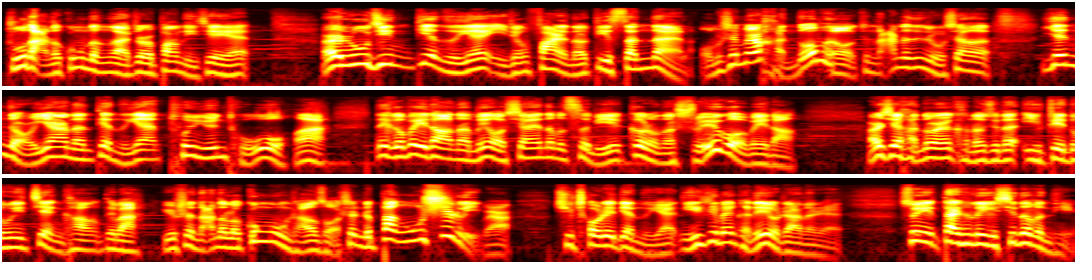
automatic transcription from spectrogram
主打的功能啊就是帮你戒烟。而如今，电子烟已经发展到第三代了。我们身边很多朋友就拿着那种像烟斗一样的电子烟，吞云吐雾啊，那个味道呢没有香烟那么刺鼻，各种的水果味道。而且很多人可能觉得，咦，这东西健康，对吧？于是拿到了公共场所，甚至办公室里边去抽这电子烟。您这边肯定有这样的人，所以诞生了一个新的问题：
